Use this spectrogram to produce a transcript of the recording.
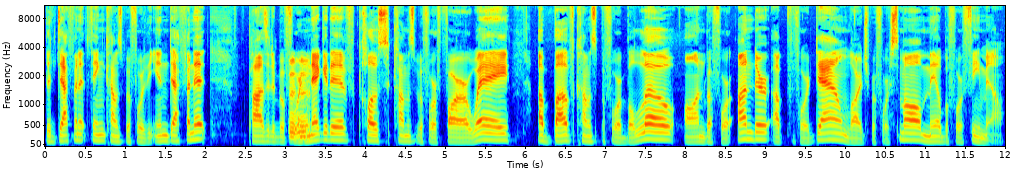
the definite thing comes before the indefinite, positive before Mhm. negative, close comes before far away, above comes before below, on before under, up before down, large before small, male before female.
